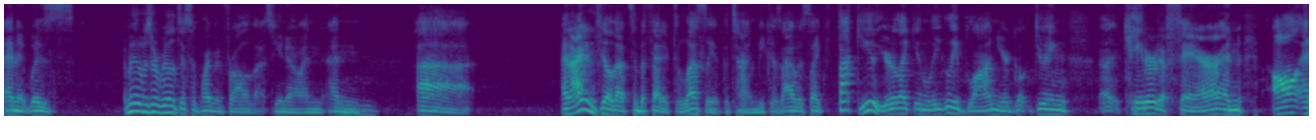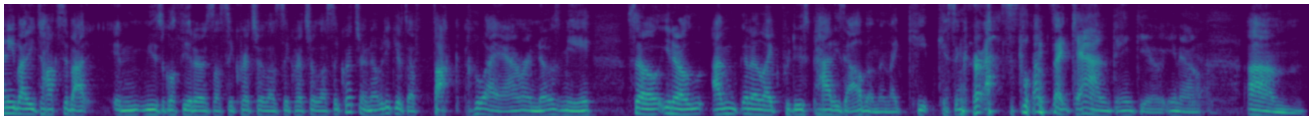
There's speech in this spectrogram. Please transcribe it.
and it was I mean it was a real disappointment for all of us you know and and uh and I didn't feel that sympathetic to Leslie at the time because I was like, "Fuck you! You're like in Legally Blonde. You're go- doing a catered affair, and all anybody talks about in musical theater is Leslie Kritzer, Leslie Kritzer, Leslie Kritzer. Nobody gives a fuck who I am or knows me. So you know, I'm gonna like produce Patti's album and like keep kissing her ass as long as I can. Thank you. You know, um,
